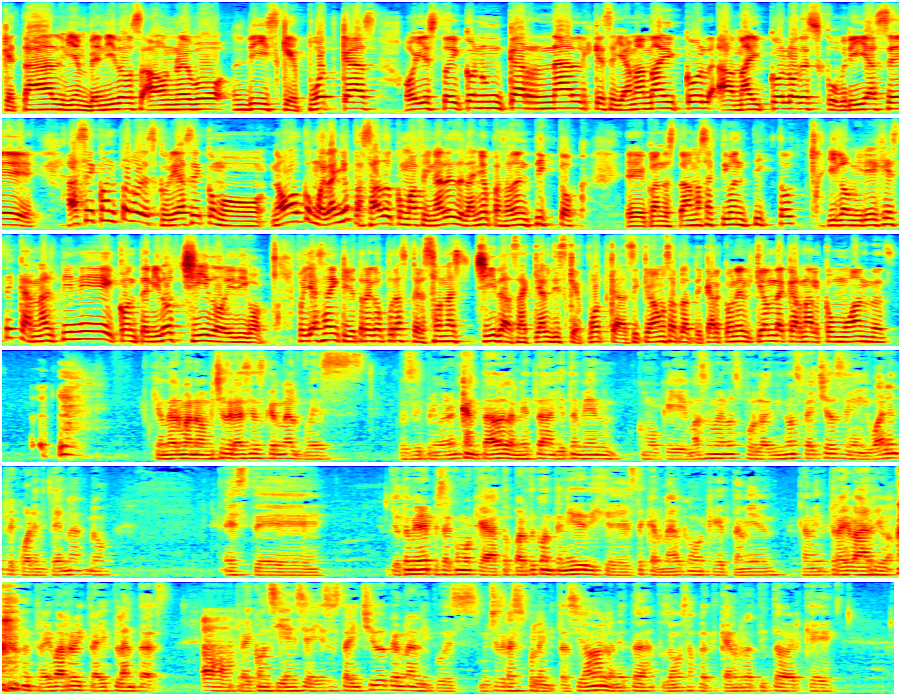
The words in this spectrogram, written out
¿Qué tal? Bienvenidos a un nuevo Disque Podcast. Hoy estoy con un carnal que se llama Michael. A Michael lo descubrí hace... ¿Hace cuánto lo descubrí? Hace como... No, como el año pasado, como a finales del año pasado en TikTok. Eh, cuando estaba más activo en TikTok. Y lo miré y dije, este carnal tiene contenido chido. Y digo, pues ya saben que yo traigo puras personas chidas aquí al Disque Podcast. Así que vamos a platicar con él. ¿Qué onda, carnal? ¿Cómo andas? ¿Qué onda, hermano? Muchas gracias, carnal. Pues, pues primero encantado, la neta. Yo también, como que más o menos por las mismas fechas, eh, igual entre cuarentena, ¿no? Este, yo también empecé como que a topar tu contenido y dije, este carnal como que también, también trae barrio, trae barrio y trae plantas. Trae conciencia y eso está bien chido, carnal. Y pues muchas gracias por la invitación. La neta, pues vamos a platicar un ratito a ver qué,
